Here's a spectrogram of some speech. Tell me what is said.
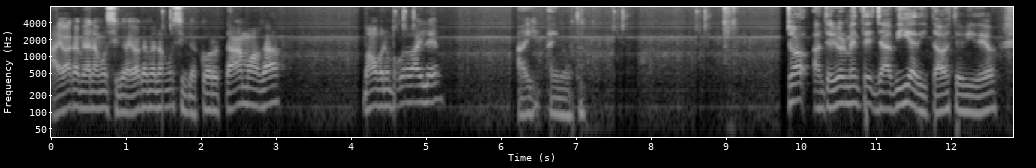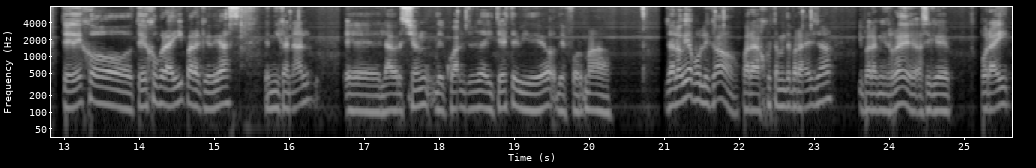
Ahí va a cambiar la música, ahí va a cambiar la música. Cortamos acá. Vamos a poner un poco de baile. Ahí, ahí me gusta. Yo anteriormente ya había editado este video. Te dejo, te dejo por ahí para que veas en mi canal eh, la versión de cual yo ya edité este video de forma... Ya lo había publicado para justamente para ella y para mis redes. Así que por ahí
